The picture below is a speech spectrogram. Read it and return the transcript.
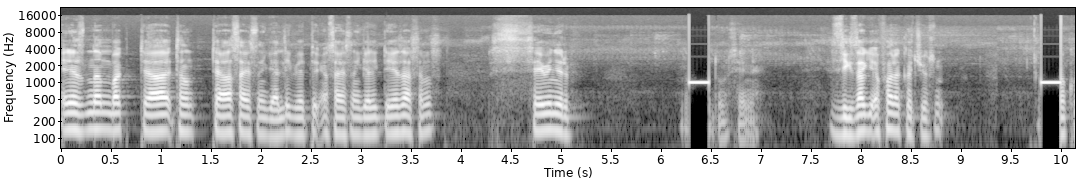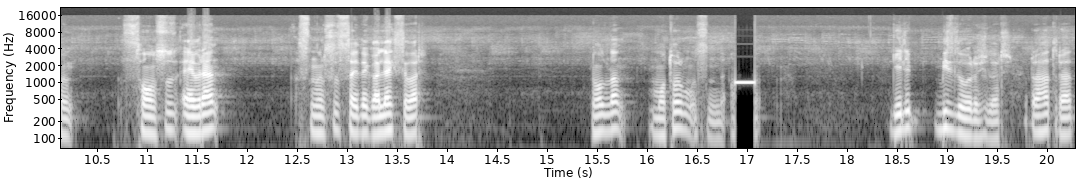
en azından bak TA, TA sayesinde geldik web tekno sayesinde geldik diye yazarsanız sevinirim. Buldum seni. Zigzag yaparak kaçıyorsun. Sonsuz evren sınırsız sayıda galaksi var. Ne oldu lan? Motor mu ısındı? Gelip bizle uğraşıyorlar. Rahat rahat.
